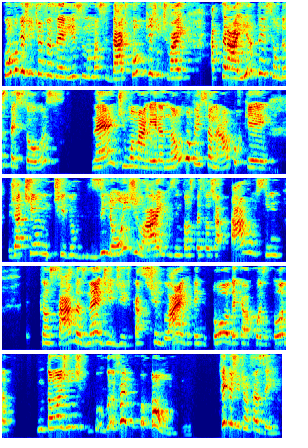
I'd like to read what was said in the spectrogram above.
Como que a gente vai fazer isso numa cidade? Como que a gente vai atrair a atenção das pessoas, né, de uma maneira não convencional, porque já tinham tido zilhões de lives, então as pessoas já estavam sim cansadas, né, de, de ficar assistindo live o tempo todo, aquela coisa toda. Então a gente, falei, bom, o que, que a gente vai fazer?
